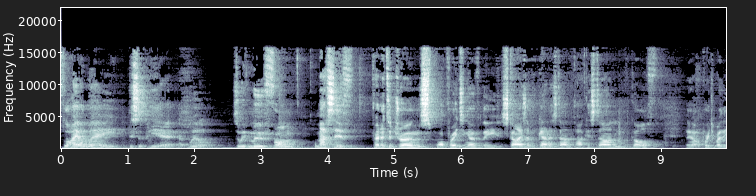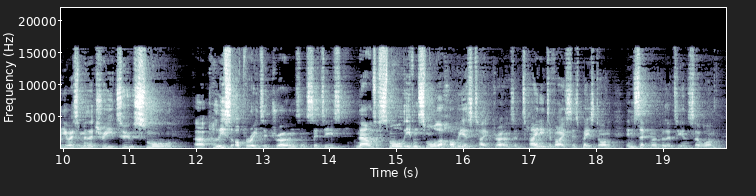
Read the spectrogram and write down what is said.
fly away, disappear at will. So we've moved from massive predator drones operating over the skies of Afghanistan, Pakistan, and the Gulf. They are operated by the US military to small uh, police operated drones in cities, now to small, even smaller hobbyist type drones and tiny devices based on insect mobility and so on.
